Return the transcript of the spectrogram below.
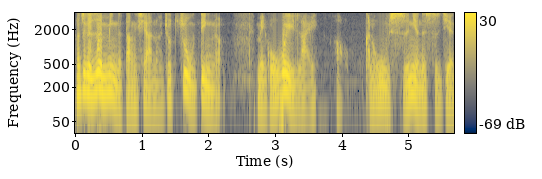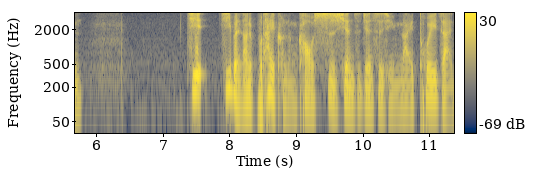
那这个任命的当下呢，就注定了美国未来啊，可能五十年的时间，基基本上就不太可能靠视线这件事情来推展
